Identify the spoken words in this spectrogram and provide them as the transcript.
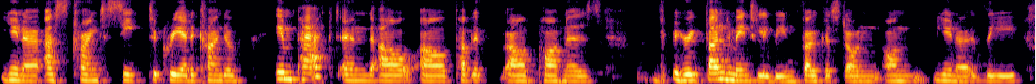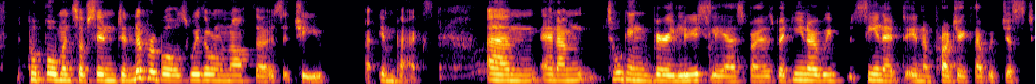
you know, us trying to seek to create a kind of impact and our, our public, our partners very fundamentally being focused on, on, you know, the performance of certain deliverables, whether or not those achieve uh, impacts. Um, and I'm talking very loosely, I suppose, but, you know, we've seen it in a project that we've just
